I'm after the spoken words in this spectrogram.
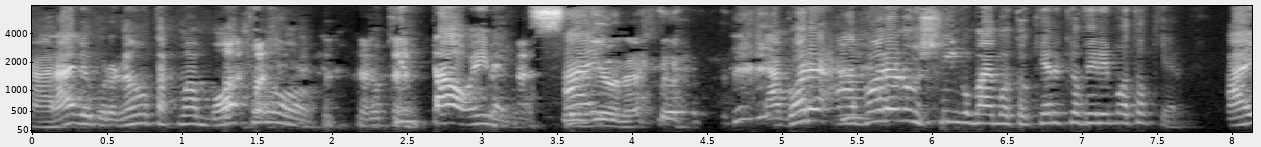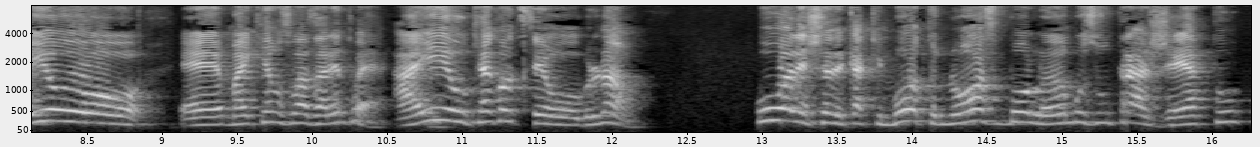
Caralho, o Brunão tá com uma moto no, no quintal, hein, nego? Você Aí- viu, né? Agora, agora eu não xingo mais motoqueiro, que eu virei motoqueiro. Aí o. É, mas quem é os Lazarento é. Aí o que aconteceu, Brunão? O Alexandre Kakimoto, nós bolamos um trajeto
